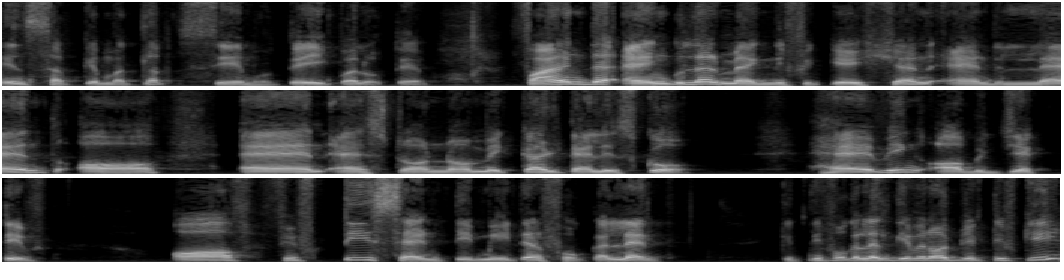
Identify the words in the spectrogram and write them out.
इन सब के मतलब सेम होते हैं इक्वल होते हैं। Find the angular magnification and length of an astronomical telescope having objective of 50 centimetre focal length कितनी फोकल लेंथ गिवन ऑब्जेक्टिव की?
